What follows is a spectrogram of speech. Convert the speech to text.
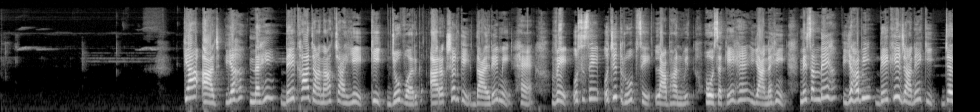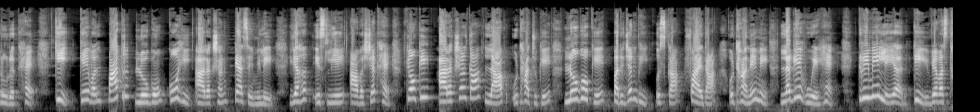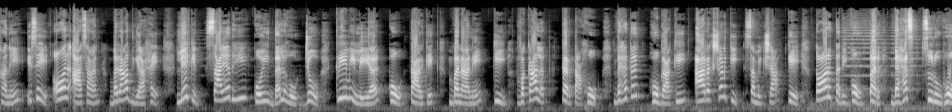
क्या आज यह नहीं देखा जाना चाहिए कि जो वर्ग आरक्षण के दायरे में हैं, वे उससे उचित रूप से लाभान्वित हो सके हैं या नहीं? निसंदेह यह भी देखे जाने की ज़रूरत है कि केवल पात्र लोगों को ही आरक्षण कैसे मिले? यह इसलिए आवश्यक है क्योंकि आरक्षण का लाभ उठा चुके लोगों के परिजन भी उसका फ़ायदा उठाने में लगे हुए हैं। क्रीमी लेयर की व्यवस्था ने इसे और आसान बना दिया है, लेकिन शायद ही कोई दल हो जो क्रीमी लेयर को तार्किक बनाने की वकालत करता हो। बेहतर होगा कि आरक्षण की समीक्षा के तौर तरीकों पर बहस शुरू हो।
